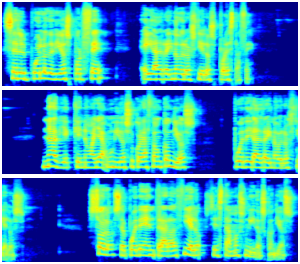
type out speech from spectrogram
ser el pueblo de Dios por fe e ir al reino de los cielos por esta fe. Nadie que no haya unido su corazón con Dios puede ir al reino de los cielos. Solo se puede entrar al cielo si estamos unidos con Dios.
